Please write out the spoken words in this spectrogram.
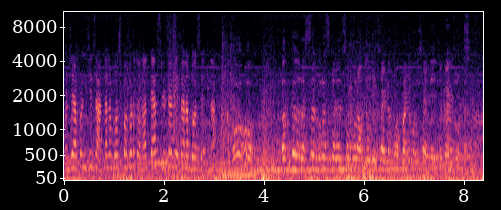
म्हणजे आपण जी जाताना बस पकडतो ना त्याच रिटर्न येताना बस आहेत ना? हो हो. फक्त रस्ता क्रॉस करायला समोर अपोजिट साईडला पाठीमागे साईड यायचं मेन रोडला अच्छा.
